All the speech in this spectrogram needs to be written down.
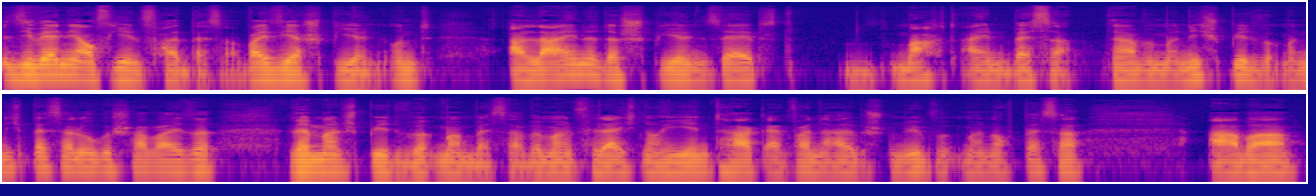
sie werden ja auf jeden Fall besser, weil sie ja spielen und alleine das Spielen selbst macht einen besser. Ja, wenn man nicht spielt, wird man nicht besser logischerweise. Wenn man spielt, wird man besser. Wenn man vielleicht noch jeden Tag einfach eine halbe Stunde übt, wird man noch besser. Aber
